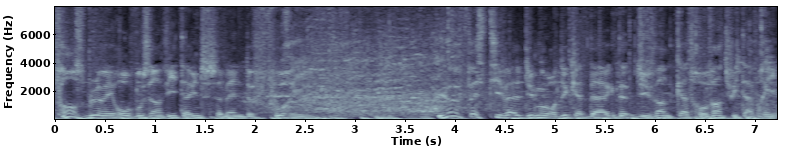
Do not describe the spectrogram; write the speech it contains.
France Bleu Héros vous invite à une semaine de fou rire. Le festival d'humour du Cap d'Agde du 24 au 28 avril.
